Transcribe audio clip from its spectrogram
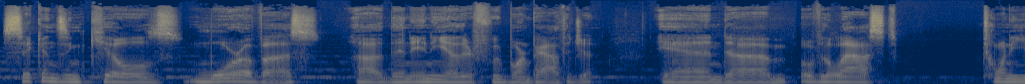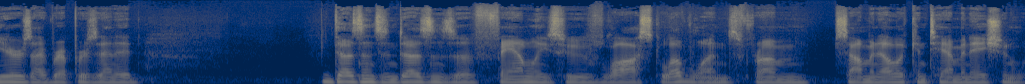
sickens and kills more of us uh, than any other foodborne pathogen. And um, over the last 20 years, I've represented dozens and dozens of families who've lost loved ones from salmonella contamination.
